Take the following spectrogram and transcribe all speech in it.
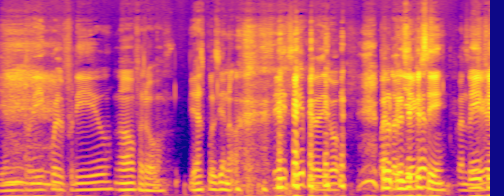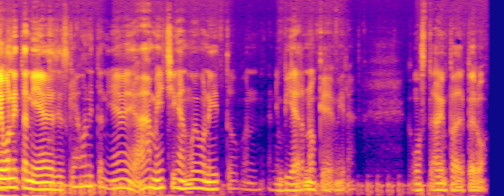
Bien rico el frío. No, pero ya después ya no. Sí, sí, pero digo. pero al principio sí. Sí, qué bonita nieve. Dices, qué bonita nieve. Ah, Michigan, muy bonito. En invierno, que mira, cómo está bien padre. Pero,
